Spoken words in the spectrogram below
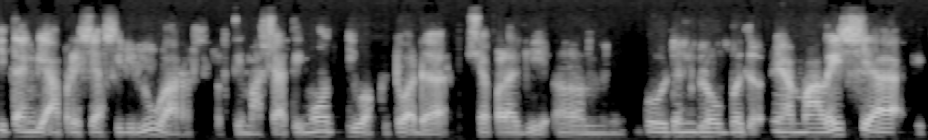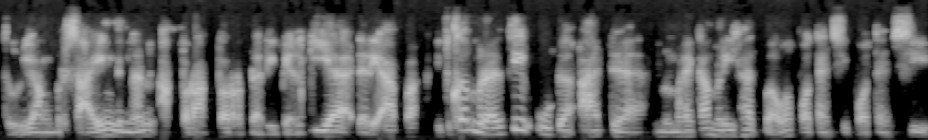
kita yang diapresiasi di luar seperti Marsha Timothy waktu itu ada siapa lagi um, Golden Globe ya Malaysia itu yang bersaing dengan aktor-aktor dari Belgia dari apa itu kan berarti udah ada mereka melihat bahwa potensi-potensi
